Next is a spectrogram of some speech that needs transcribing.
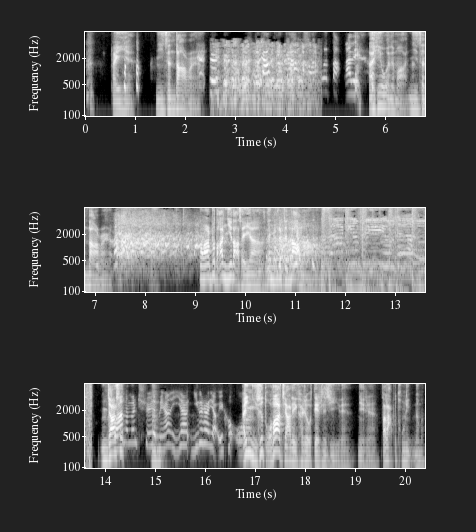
哎呀，你真大方啊！哎呦我的妈！你真大方啊！那玩意儿不打你，你打谁呀？那你可真大方。你家是？让他们吃也没让一样一个上咬一口啊。哎，你是多大家里开始有电视机的？你是？咱俩不同龄的吗？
